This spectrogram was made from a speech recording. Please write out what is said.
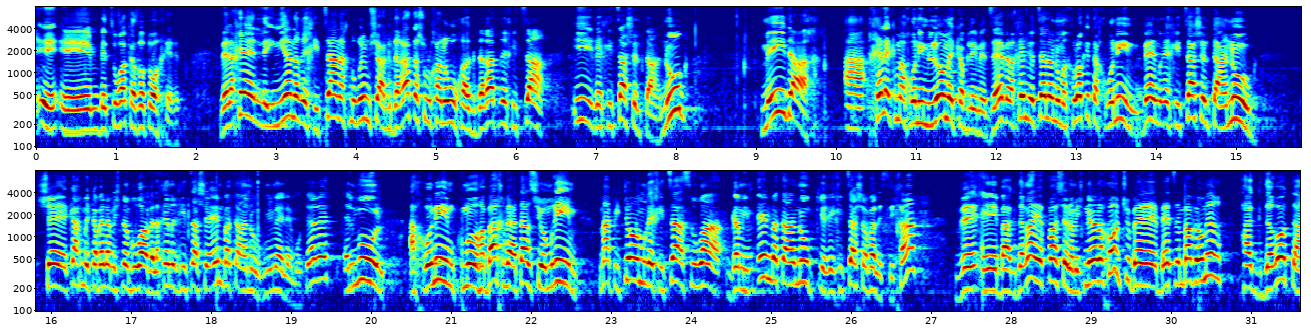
אה, אה, בצורה כזאת או אחרת. ולכן לעניין הרחיצה אנחנו רואים שהגדרת השולחן ערוך, הגדרת רחיצה היא רחיצה של תענוג. מאידך, חלק מהאחרונים לא מקבלים את זה, ולכן יוצא לנו מחלוקת אחרונים בין רחיצה של תענוג שכך מקבל המשנה ברורה ולכן רחיצה שאין בה תענוג ממילא מותרת, אל מול אחרונים כמו הבח והטז שאומרים מה פתאום רחיצה אסורה גם אם אין בה תענוג כי רחיצה שווה לשיחה ובהגדרה היפה של המשנה הלכות שהוא בעצם בא ואומר הגדרות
